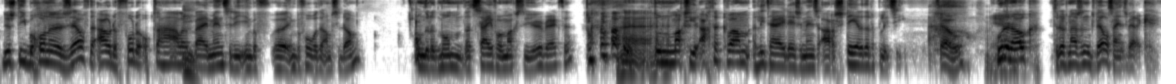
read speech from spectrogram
Dus die begonnen zelf de oude vodden op te halen bij mensen die in, bev- eh, in bijvoorbeeld Amsterdam. Onder het mom dat zij voor Max de Jeur werkten. Toen Max hierachter kwam, liet hij deze mensen arresteren door de politie. Zo. Hoe dan ook, terug naar zijn welzijnswerk.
